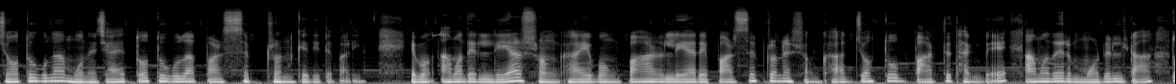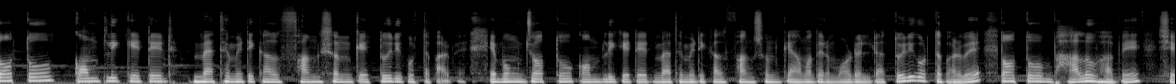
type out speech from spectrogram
যতগুলা মনে চায় ততগুলা পারসেপ্ট্রনকে দিতে পারি। এবং আমাদের লেয়ার সংখ্যা এবং পার লেয়ারে পারসেপ্ট্রনের সংখ্যা যত বাড়তে থাকবে, আমাদের মডেলটা তত কমপ্লিকেটেড ম্যাথমেটিক্যাল ফাংশনকে তৈরি করতে পারবে এবং যত কমপ্লিকেটেড ম্যাথমেটিক্যাল ফাংশনকে আমাদের মডেলটা তৈরি করতে পারবে, তত ভালোভাবে সে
